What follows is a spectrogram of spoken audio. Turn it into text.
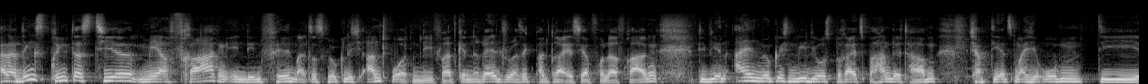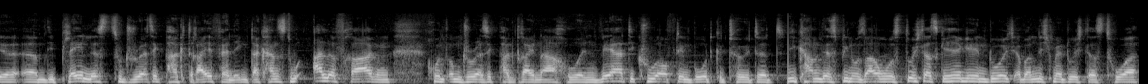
Allerdings bringt das Tier mehr Fragen in den Film, als es wirklich Antworten liefert. Generell Jurassic Park 3 ist ja voller Fragen, die wir in allen möglichen Videos bereits behandelt haben. Ich habe dir jetzt mal hier oben die, ähm, die Playlist zu Jurassic Park 3 verlinkt. Da kannst du alle Fragen rund um Jurassic Park 3 nachholen. Wer hat die Crew auf dem Boot getötet? Wie kam der Spinosaurus durch das Gehege hindurch, aber nicht mehr durch das Tor?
